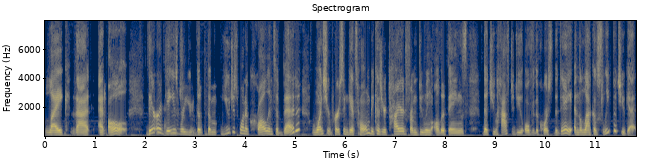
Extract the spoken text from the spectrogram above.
like that at all. There are days where you the, the you just want to crawl into bed once your person gets home because you're tired from doing all the things that you have to do over the course of the day and the lack of sleep that you get.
